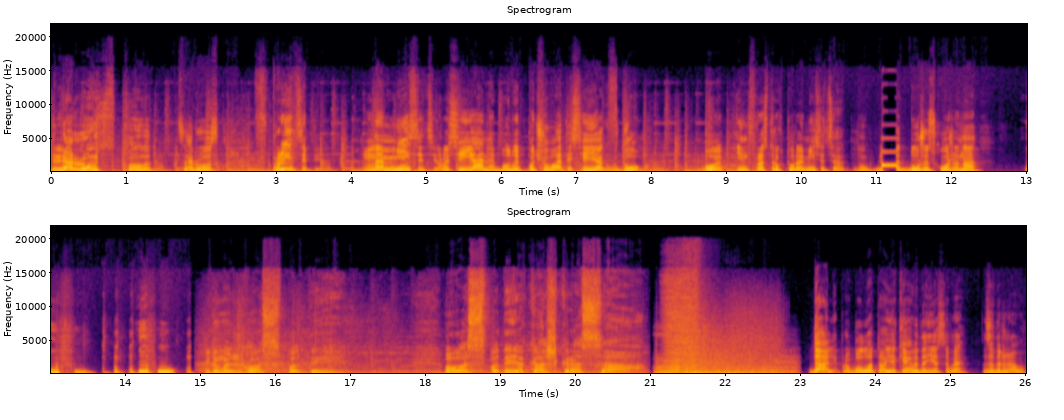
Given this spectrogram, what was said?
Для руського це розкіш. В принципі, на місяці росіяни будуть почуватися як вдома. Бо інфраструктура місяця ну, бля, дуже схожа на Уфу. І думаєш, господи, господи, яка ж краса. Далі про болото, яке видає себе за державу.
